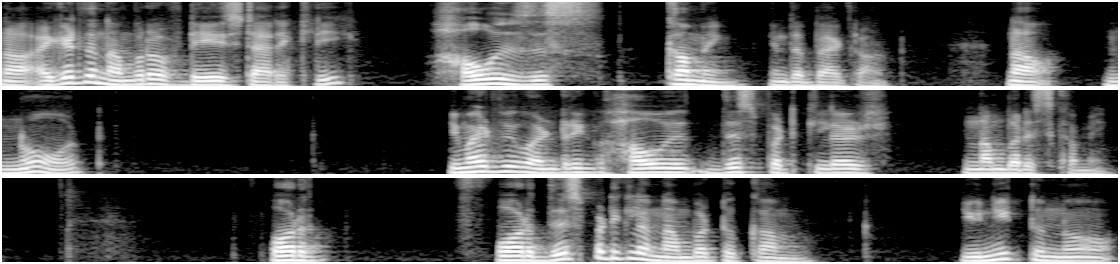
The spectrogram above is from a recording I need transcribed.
now I get the number of days directly. How is this coming in the background? Now note you might be wondering how this particular number is coming. For, for this particular number to come, you need to know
